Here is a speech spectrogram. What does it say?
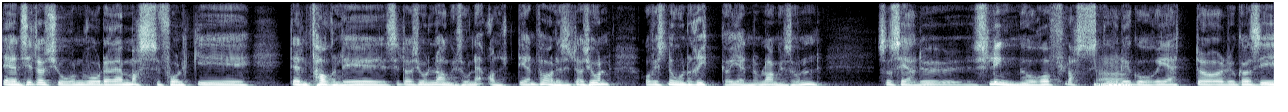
det er en situasjon hvor det er masse folk i Det er en farlig situasjon. Langesonen er alltid en farlig situasjon. Og hvis noen rykker gjennom langesonen, så ser du slynger og flasker, og det går i ett. og du kan si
